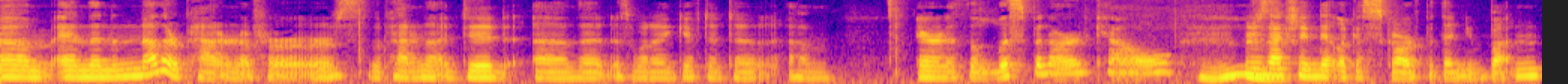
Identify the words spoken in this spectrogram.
Um, and then another pattern of hers, the pattern that I did, uh, that is what I gifted to um, Erin, is the Lispenard cowl, which is actually knit like a scarf, but then you button.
